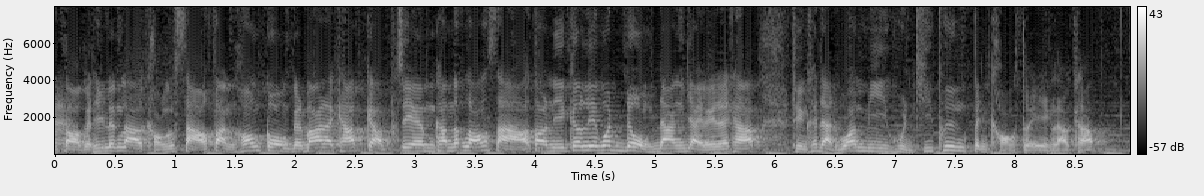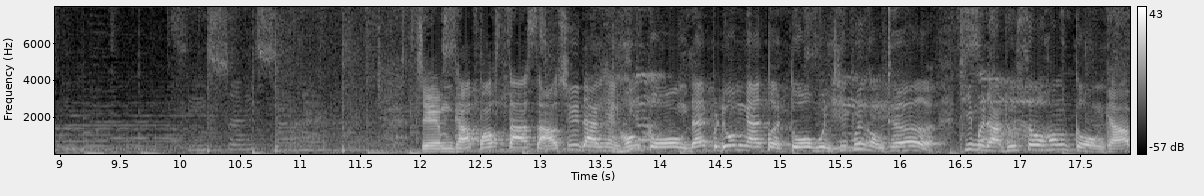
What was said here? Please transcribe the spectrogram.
าต่อกันที่เรื่องราวของสาวฝั่งฮ่องกงกันบ้างนะครับ กับเจมส์คำนักร้องสาวตอนนี้ก็เรียกว่าโด่งดังใหญ่เลยนะครับ ถึงขนาดว่ามีหุ่นขี้ผึ้งเป็นของตัวเองแล้วครับ เจมส์ครับป๊อปสตาร์สาวชื่อดังแห่งฮ่องกง ได้ไปร่วมงานเปิดตัวหุ่นขี้ผึ้งของเธอ ที่มาดามทุสโซฮ่องกงครับ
